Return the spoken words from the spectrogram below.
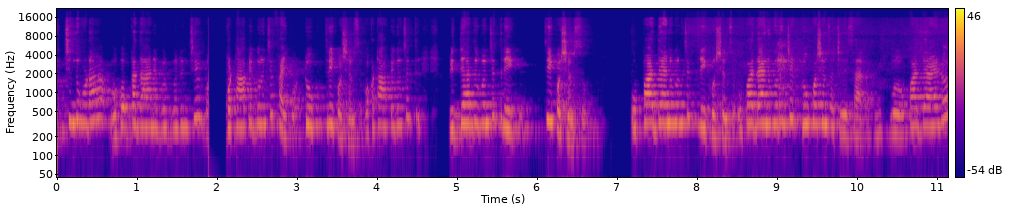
ఇచ్చింది కూడా ఒక్కొక్క దాని గురించి ఒక టాపిక్ గురించి ఫైవ్ టూ త్రీ క్వశ్చన్స్. ఒక టాపిక్ గురించి విద్యార్థి గురించి త్రీ త్రీ క్వశ్చన్స్. ఉపాధ్యాయుని గురించి త్రీ క్వశ్చన్స్. ఉపాధ్యాయుని గురించి టూ క్వశ్చన్స్ వచ్చింది సార్. ఉపాధ్యాయుడు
